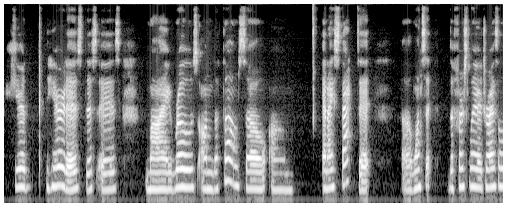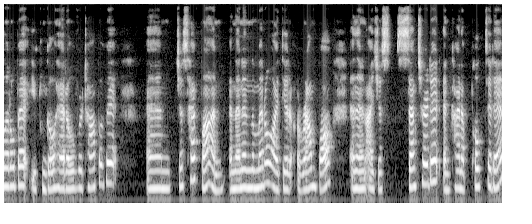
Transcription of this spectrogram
Here here it is. This is my rose on the thumb so um, and I stacked it uh, once it the first layer dries a little bit, you can go ahead over top of it and just have fun. And then in the middle, I did a round ball and then I just centered it and kind of poked it in.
